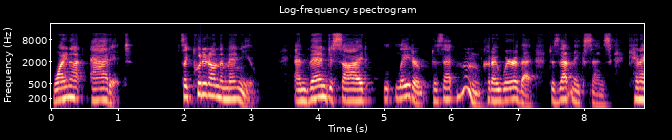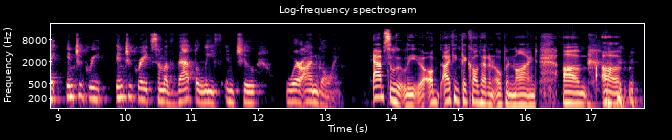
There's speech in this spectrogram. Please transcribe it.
why not add it? It's like put it on the menu and then decide later does that hmm could i wear that does that make sense can i integrate integrate some of that belief into where I'm going. Absolutely, uh, I think they call that an open mind. Um, uh,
